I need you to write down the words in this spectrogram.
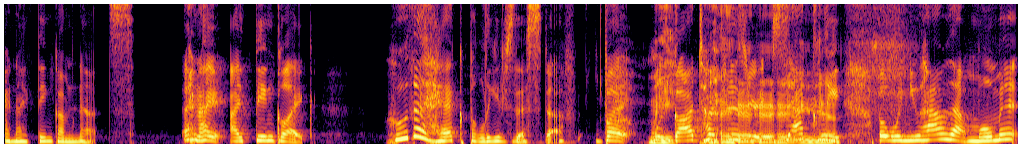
and I think I'm nuts. And I, I think like, who the heck believes this stuff? But when God touches you, exactly. Yeah. But when you have that moment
